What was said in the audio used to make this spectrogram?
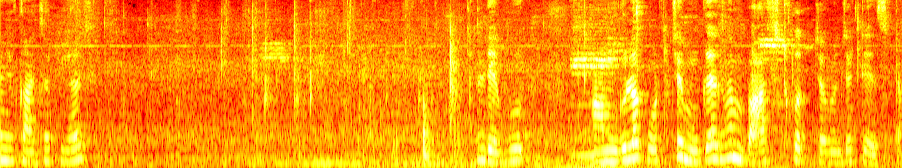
এই যে কাঁচা পেঁয়াজ লেবু আমগুলো পড়ছে মুখে একদম বাস্ট করছে মনে হচ্ছে টেস্টটা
